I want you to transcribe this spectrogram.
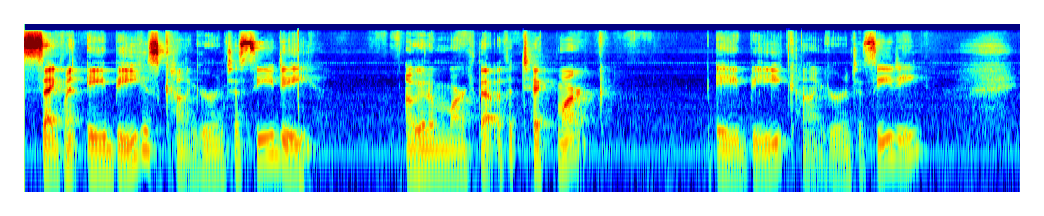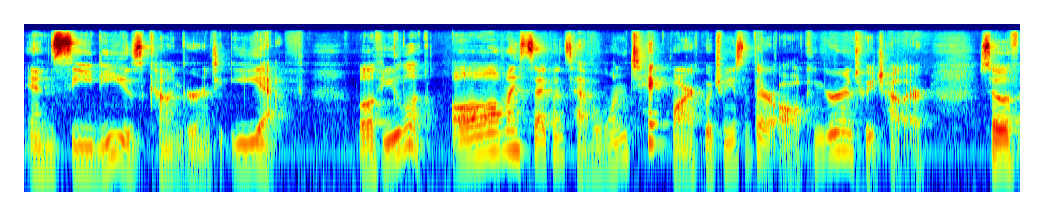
Segment AB is congruent to CD. I'm going to mark that with a tick mark. AB congruent to CD. And CD is congruent to EF. Well, if you look, all my segments have one tick mark, which means that they're all congruent to each other. So if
